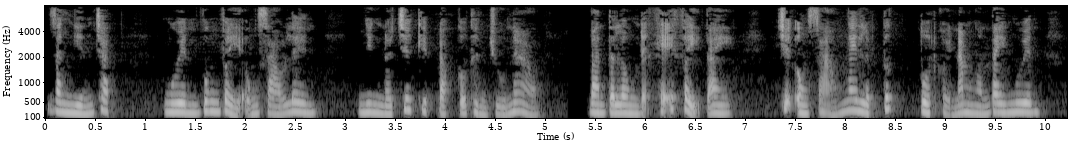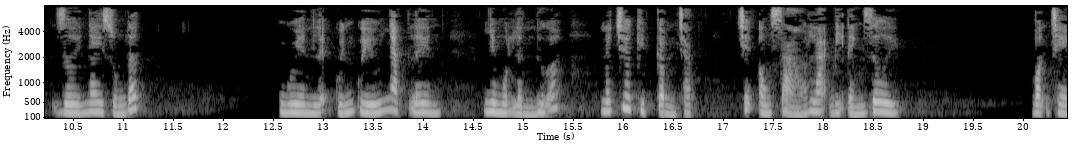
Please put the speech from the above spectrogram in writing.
Răng nghiến chặt, Nguyên vung vẩy ống sáo lên, nhưng nó chưa kịp đọc câu thần chú nào. Bandalong đã khẽ phẩy tay, chiếc ống sáo ngay lập tức tuột khỏi năm ngón tay Nguyên, rơi ngay xuống đất. Nguyên lại quính quíu nhặt lên, nhưng một lần nữa, nó chưa kịp cầm chặt, chiếc ống sáo lại bị đánh rơi. Bọn trẻ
